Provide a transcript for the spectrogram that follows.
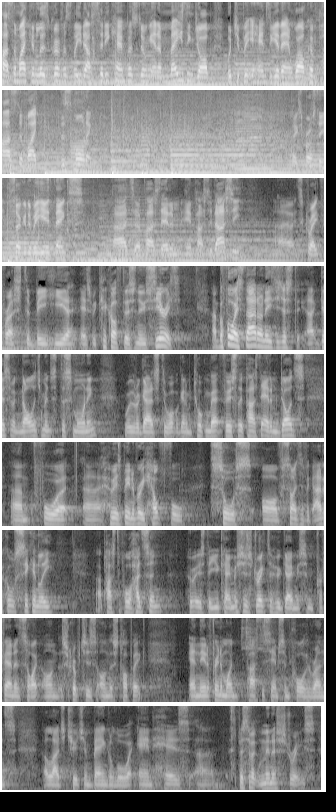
Pastor Mike and Liz Griffiths lead our city campus, doing an amazing job. Would you put your hands together and welcome Pastor Mike this morning? Thanks, Frosty. So good to be here. Thanks uh, to Pastor Adam and Pastor Darcy. Uh, it's great for us to be here as we kick off this new series. Uh, before I start, I need to just uh, give some acknowledgements this morning with regards to what we're going to be talking about. Firstly, Pastor Adam Dodds, um, for, uh, who has been a very helpful source of scientific articles. Secondly, uh, Pastor Paul Hudson, who is the UK Missions Director, who gave me some profound insight on the scriptures on this topic. And then a friend of mine, Pastor Samson Paul, who runs a large church in Bangalore and has um, specific ministries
